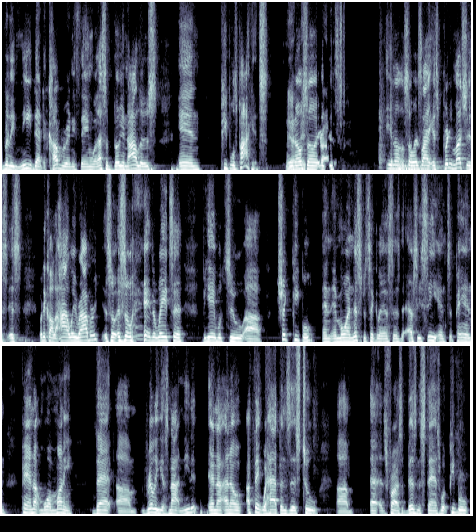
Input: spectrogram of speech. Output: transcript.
really need that to cover anything. Well, that's a billion dollars in people's pockets, yeah, you know. So it's you know, so it's like it's pretty much it's, it's what they call a highway robbery. So it's a way, way to be able to uh, trick people, and, and more in this particular instance, the FCC into paying paying up more money that um, really is not needed. And I, I, know I think what happens is too. Um, as far as a business stands, what people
